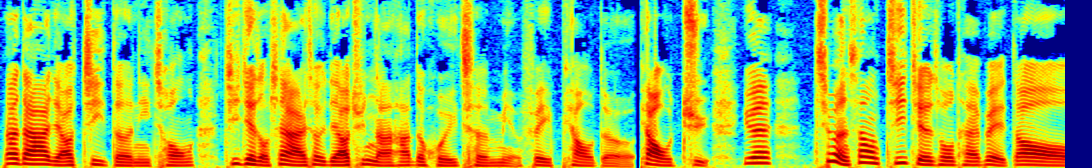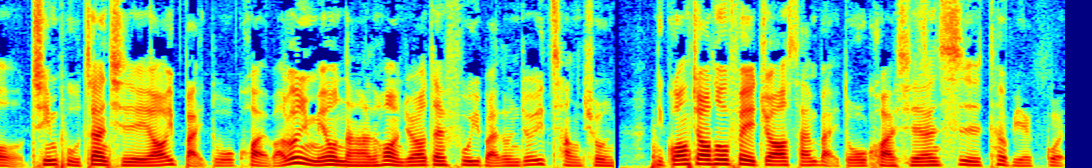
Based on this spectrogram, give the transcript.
那大家也要记得，你从机捷走下来的时候，一定要去拿它的回程免费票的票据，因为基本上机捷从台北到青浦站其实也要一百多块吧。如果你没有拿的话，你就要再付一百多，你就一场球。你光交通费就要三百多块，实在是特别贵，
